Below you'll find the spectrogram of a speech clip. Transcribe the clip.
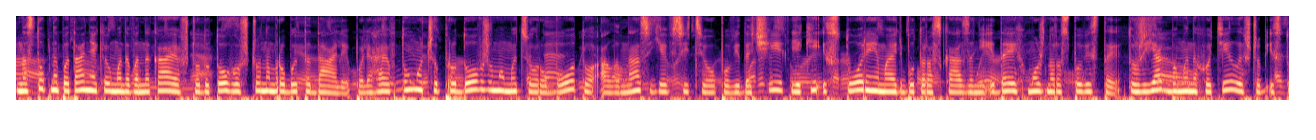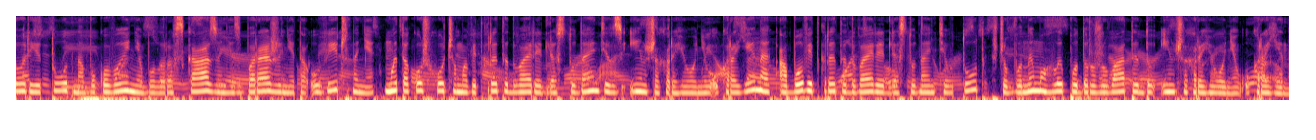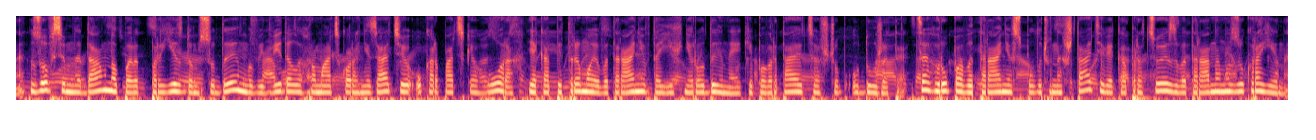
Наступне питання, яке у мене виникає щодо того, що нам робити далі, полягає в тому, чи продовжимо ми цю роботу, але в нас є всі ці оповідачі, які історії мають бути розказані, і де їх можна розповісти. Тож як би ми не хотіли, щоб історії тут на Буковині були розказані, збережені та увічнені, ми також хочемо відкрити двері для студентів з інших регіонів України або відкрити двері для студентів тут, щоб вони могли подорожувати до інших регіонів України. Зовсім недавно перед приїздом сюди ми відвідали громадську організацію у Карпатських горах, яка підтримує ветеранів та їхні родини, які повертаються, щоб одужати. Це група ветеранів Сполучених Штатів, яка працює з ветеранами з України,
